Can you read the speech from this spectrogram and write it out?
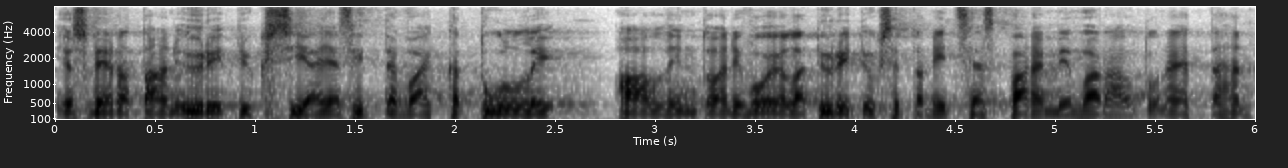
jos verrataan yrityksiä ja sitten vaikka tullihallintoa, niin voi olla, että yritykset on itse asiassa paremmin varautuneet tähän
